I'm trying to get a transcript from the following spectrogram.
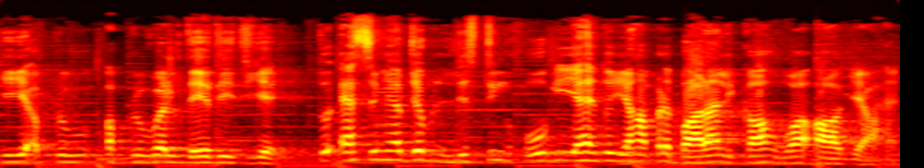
की अप्रूव अप्रूवल दे दीजिए। तो ऐसे में अब जब लिस्टिंग हो गई है तो यहाँ पर बारह लिखा हुआ आ गया है।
